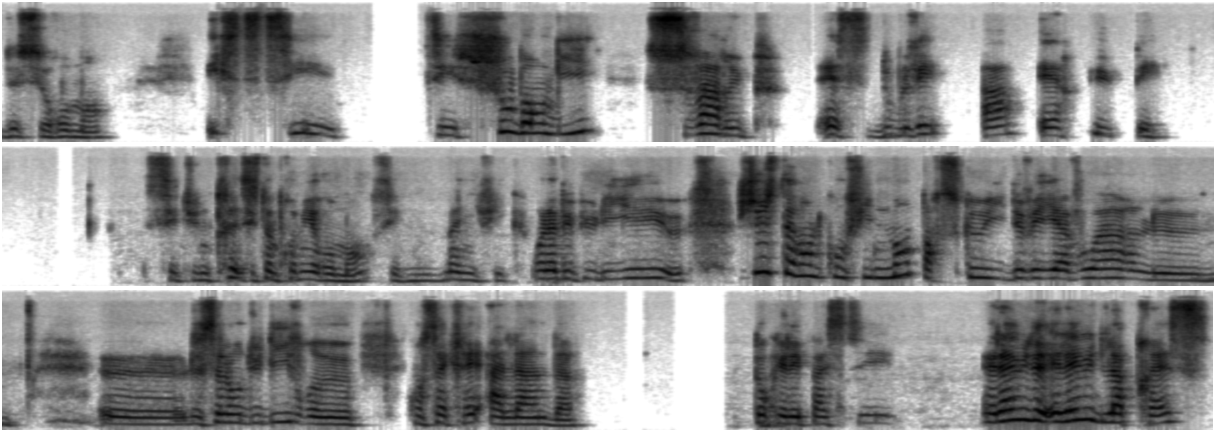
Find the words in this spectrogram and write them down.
de ce roman. Et c'est Shubangi Svarup, S-W-A-R-U-P c'est un premier roman, c'est magnifique. On l'avait publié euh, juste avant le confinement parce qu'il devait y avoir le, euh, salon du livre euh, consacré à l'Inde. Donc elle est passée, elle a, eu, elle a eu de la presse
